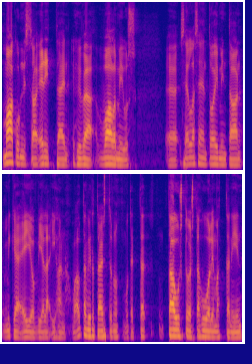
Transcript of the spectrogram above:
Maakunnissa on erittäin hyvä valmius sellaiseen toimintaan, mikä ei ole vielä ihan valtavirtaistunut, mutta että taustoista huolimatta niin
